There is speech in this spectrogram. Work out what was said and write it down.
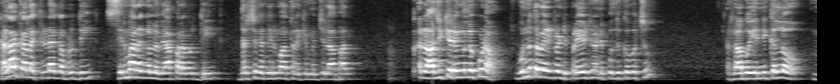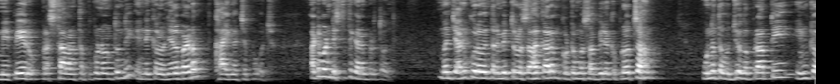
కళాకారుల క్రీడాక అభివృద్ధి సినిమా రంగంలో వ్యాపార అభివృద్ధి దర్శక నిర్మాతలకి మంచి లాభాలు. రాజకీయ రంగంలో కూడా ఉన్నతమైనటువంటి ప్రయోజనాన్ని పొందుకోవచ్చు. రాబోయే ఎన్నికల్లో మీ పేరు ప్రస్తావన తప్పకుండా ఉంటుంది. ఎన్నికల్లో నిలబడడం ఖాయంగా చెప్పవచ్చు. అటువంటి స్థితి కనబడుతోంది. మంచి అనుకూలవంతమైన మిత్రుల సహకారం కుటుంబ సభ్యులకు ప్రోత్సాహం ఉన్నత ఉద్యోగ ప్రాప్తి ఇంట్లో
